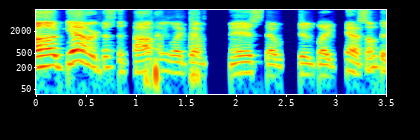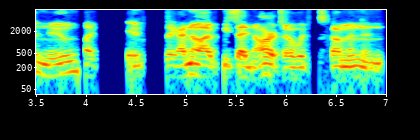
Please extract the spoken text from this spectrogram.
Uh, yeah, or just a topic like that we missed that we should like, yeah, something new. Like, interesting. I know I, we said Naruto, which is coming, and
